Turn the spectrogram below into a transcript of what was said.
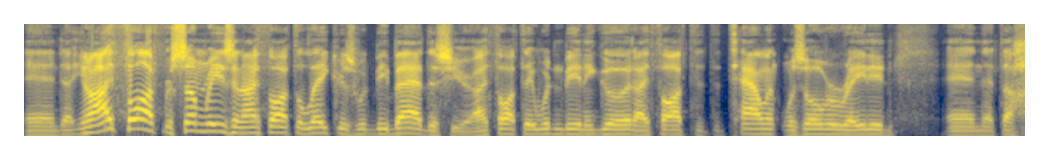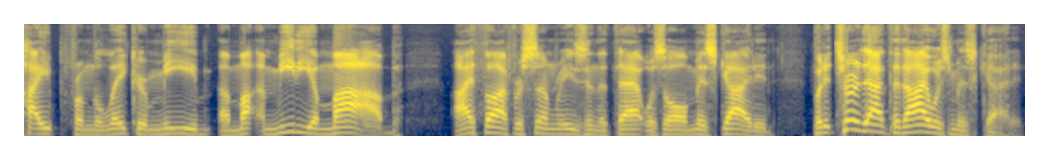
And you know, I thought for some reason I thought the Lakers would be bad this year. I thought they wouldn't be any good. I thought that the talent was overrated, and that the hype from the Laker me- media mob. I thought for some reason that that was all misguided. But it turned out that I was misguided.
